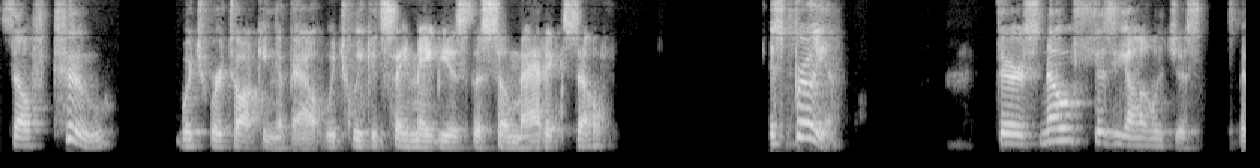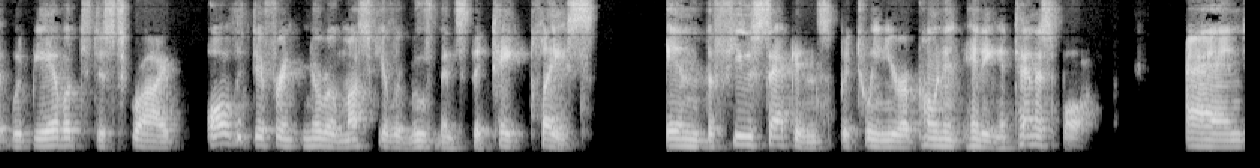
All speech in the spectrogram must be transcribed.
self two which we're talking about which we could say maybe is the somatic self is brilliant there's no physiologist that would be able to describe all the different neuromuscular movements that take place in the few seconds between your opponent hitting a tennis ball and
